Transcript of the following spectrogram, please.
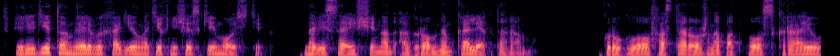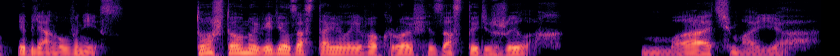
Впереди тоннель выходил на технический мостик, нависающий над огромным коллектором. Круглов осторожно подполз к краю и глянул вниз. То, что он увидел, заставило его кровь застыть в жилах. «Мать моя!»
